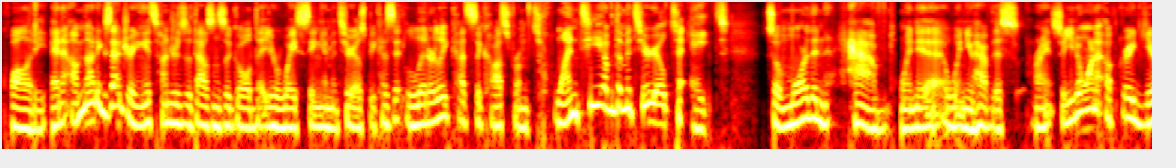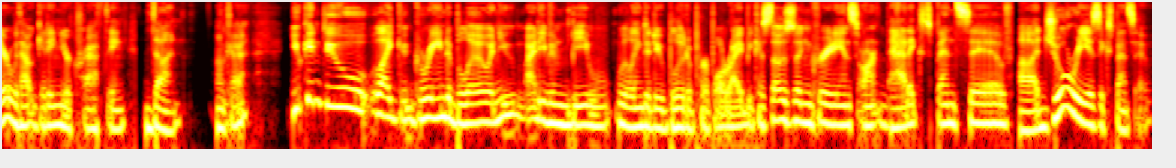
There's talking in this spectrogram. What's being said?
quality. And I'm not exaggerating, it's hundreds of thousands of gold that you're wasting in materials because it literally cuts the cost from 20 of the material to eight. So more than halved when uh, when you have this, right? So you don't want to upgrade gear without getting your crafting done. Okay. You can do like green to blue, and you might even be willing to do blue to purple, right? Because those ingredients aren't that expensive. Uh, jewelry is expensive.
